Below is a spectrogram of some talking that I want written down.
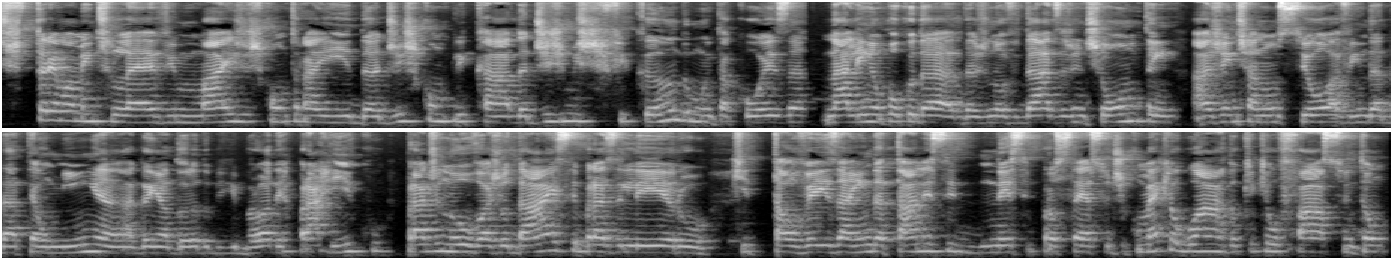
extremamente leve, mais descontraída, descomplicada, desmistificando muita coisa. Na linha um pouco da, das novidades, a gente ontem a gente anunciou a vinda da Thelminha, a ganhadora do Big Brother, para Rico, para de novo ajudar esse brasileiro que talvez ainda está nesse, nesse processo de como é que eu guardo, o que, que eu faço. Então,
